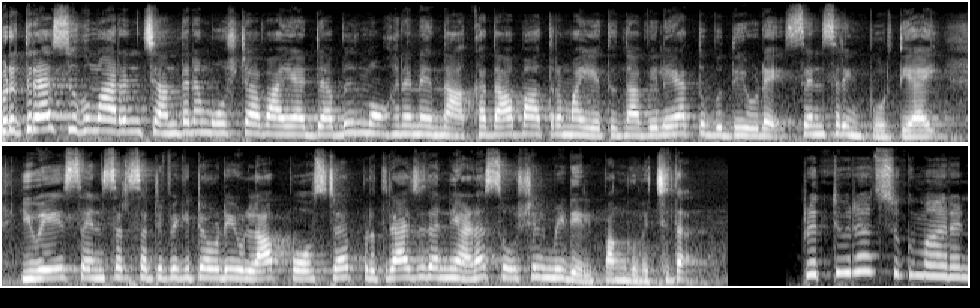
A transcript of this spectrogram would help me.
പൃഥ്വിരാജ് സുകുമാരൻ ചന്ദന മോഷ്ടാവായ ഡബിൾ മോഹനൻ എന്ന കഥാപാത്രമായി എത്തുന്ന വിലയാത്തു ബുദ്ധിയുടെ സെൻസറിംഗ് പൂർത്തിയായി. യു എ സെൻസർ സർട്ടിഫിക്കറ്റോടെയുള്ള പോസ്റ്റർ പൃഥ്വിരാജ് തന്നെയാണ് സോഷ്യൽ മീഡിയയിൽ പങ്കുവച്ചത്. പൃഥ്വിരാജ് സുകുമാരൻ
